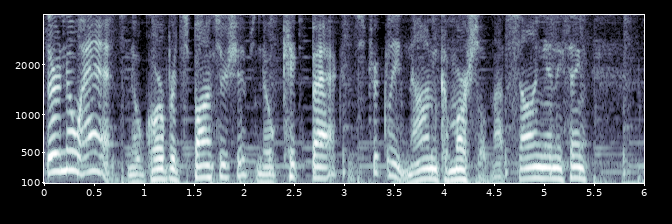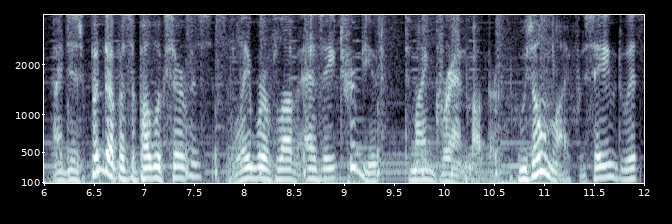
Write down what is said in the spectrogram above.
There are no ads, no corporate sponsorships, no kickbacks. It's strictly non-commercial, not selling anything. I just put it up as a public service, as a labor of love, as a tribute to my grandmother, whose own life was saved with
